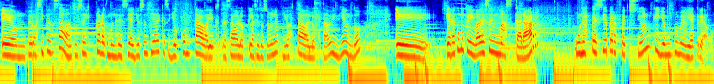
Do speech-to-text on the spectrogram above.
Em, pero así pensaba, entonces, claro, como les decía, yo sentía que si yo contaba y expresaba la situación en la que yo estaba y lo que estaba viviendo, eh, era como que iba a desenmascarar una especie de perfección que yo misma me había creado.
